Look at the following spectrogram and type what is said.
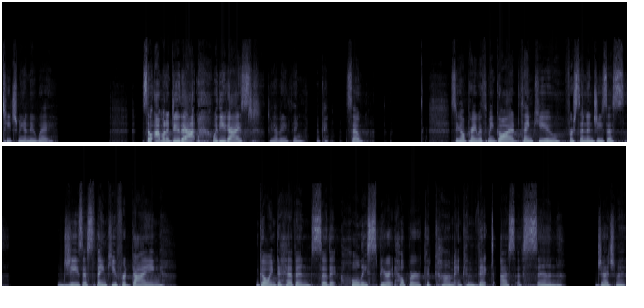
Teach me a new way. So I'm going to do that with you guys. Do you have anything? Okay. So so y'all pray with me. God, thank you for sending Jesus. Jesus, thank you for dying going to heaven so that Holy Spirit helper could come and convict us of sin, judgment,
